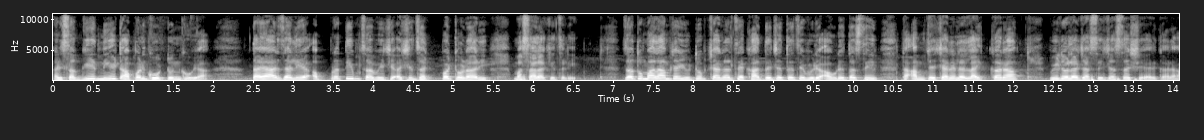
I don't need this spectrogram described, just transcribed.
आणि सगळी नीट आपण घोटून घेऊया. तयार झाली आहे अप्रतिम चवीची अशी झटपट होणारी मसाला खिचडी. जर तुम्हाला आमच्या यूट्यूब चॅनलचे खाद्यजत्रेचे व्हिडिओ आवडत असतील तर आमच्या चॅनलला लाईक करा. व्हिडिओला जास्तीत जास्त शेअर करा.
